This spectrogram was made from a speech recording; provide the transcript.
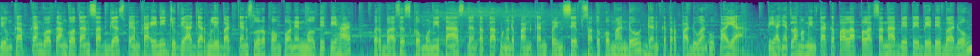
Diungkapkan bahwa keanggotaan Satgas PMK ini juga agar melibatkan seluruh komponen multi pihak berbasis komunitas dan tetap mengedepankan prinsip satu komando dan keterpaduan upaya. Pihaknya telah meminta Kepala Pelaksana BPBD Badung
